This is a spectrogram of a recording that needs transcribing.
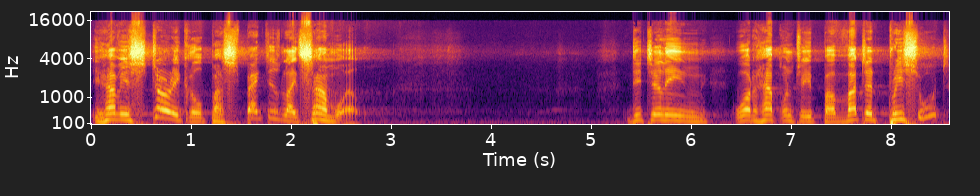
You have historical perspectives like Samuel, detailing what happened to a perverted priesthood,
